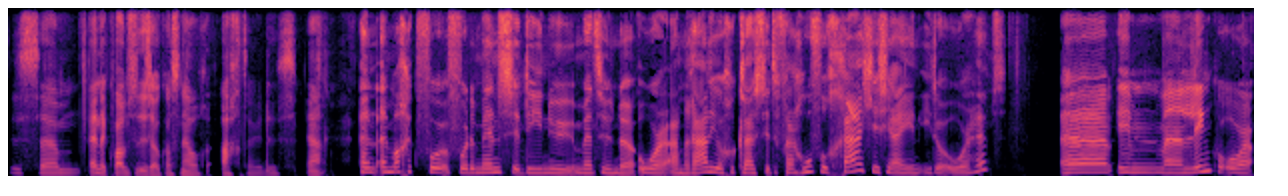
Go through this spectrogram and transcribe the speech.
Dus, ehm, en daar kwam ze dus ook al snel achter. Dus, ja. En, en mag ik voor, voor de mensen die nu met hun eh, oor aan de radio gekluisterd zitten vragen hoeveel gaatjes jij in ieder oor hebt? Eh, in mijn linkeroor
